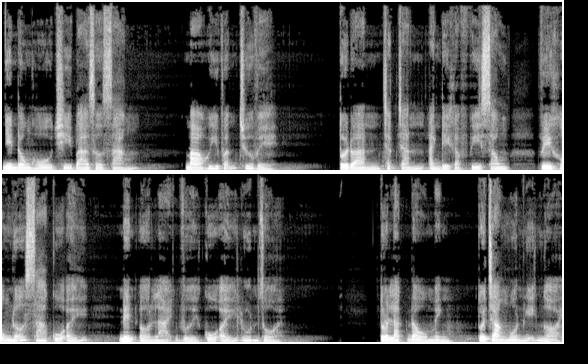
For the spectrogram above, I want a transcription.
Nhìn đồng hồ chỉ 3 giờ sáng, mà Huy vẫn chưa về. Tôi đoán chắc chắn anh đi gặp Vi xong vì không nỡ xa cô ấy nên ở lại với cô ấy luôn rồi. Tôi lắc đầu mình, tôi chẳng muốn nghĩ ngợi,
